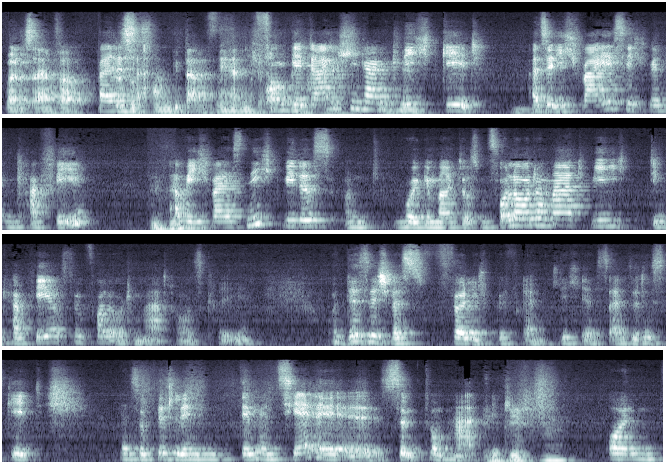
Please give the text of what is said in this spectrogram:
weil es einfach weil also vom Gedanken her nicht Vom Gedankengang okay. nicht geht. Also ich weiß, ich will einen Kaffee, mhm. aber ich weiß nicht, wie das, und wohlgemerkt aus dem Vollautomat, wie ich den Kaffee aus dem Vollautomat rauskriege. Und das ist was völlig Befremdliches. Also das geht so ein bisschen in dementielle Symptomatik. Mhm. Und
